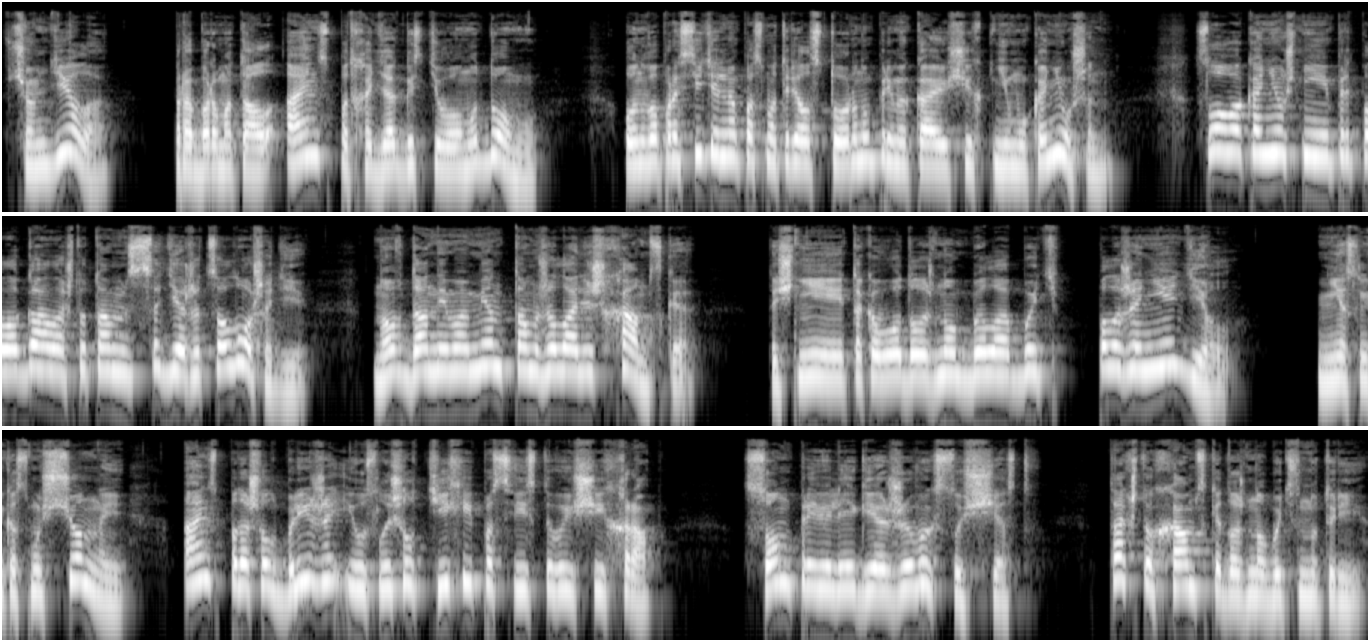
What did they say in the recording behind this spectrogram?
в чем дело?» Пробормотал Айнс, подходя к гостевому дому. Он вопросительно посмотрел в сторону примыкающих к нему конюшен. Слово «конюшни» предполагало, что там содержатся лошади, но в данный момент там жила лишь хамская. Точнее, таково должно было быть положение дел. Несколько смущенный, Айнс подошел ближе и услышал тихий посвистывающий храп. Сон – привилегия живых существ, так что хамское должно быть внутри.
